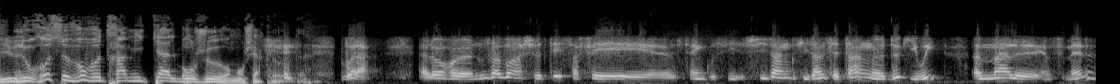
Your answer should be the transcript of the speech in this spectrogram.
Nous recevons votre amical bonjour, mon cher Claude. Voilà. Alors, euh, nous avons acheté, ça fait 5 ou 6 ans, 6 ans, 7 ans, euh, deux kiwis, un mâle et un femelle.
